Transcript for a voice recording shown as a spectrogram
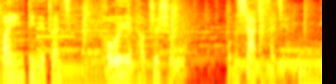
欢迎订阅专辑，投喂月票支持我，我们下集再见。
